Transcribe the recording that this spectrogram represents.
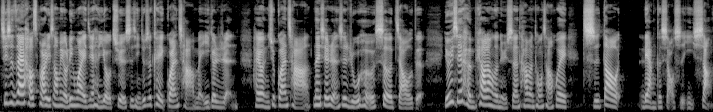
其实，在 House Party 上面有另外一件很有趣的事情，就是可以观察每一个人，还有你去观察那些人是如何社交的。有一些很漂亮的女生，她们通常会迟到。两个小时以上，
